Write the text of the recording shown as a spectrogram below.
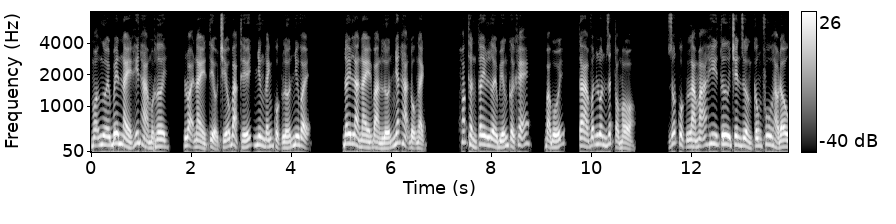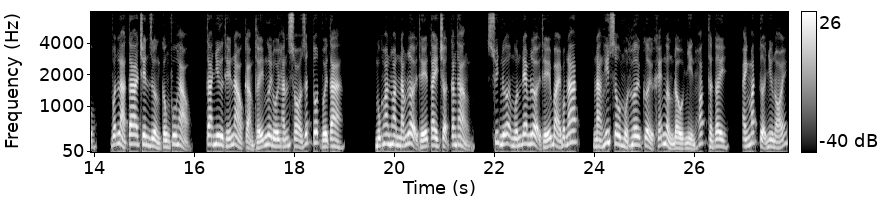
Mọi người bên này hít hà một hơi, loại này tiểu chiếu bạc thế nhưng đánh cuộc lớn như vậy. Đây là này bản lớn nhất hạn độ ngạch. Hoắc thần Tây lười biếng cười khẽ, bà bối, ta vẫn luôn rất tò mò. Rốt cuộc là mã hy tư trên giường công phu hảo đâu, vẫn là ta trên giường công phu hảo, ta như thế nào cảm thấy ngươi đối hắn so rất tốt với ta. Mục hoan hoan nắm lợi thế tay trợn căng thẳng, suýt nữa muốn đem lợi thế bài bóc nát, nàng hít sâu một hơi cười khẽ ngẩng đầu nhìn Hoắc Thần Tây, ánh mắt tựa như nói:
